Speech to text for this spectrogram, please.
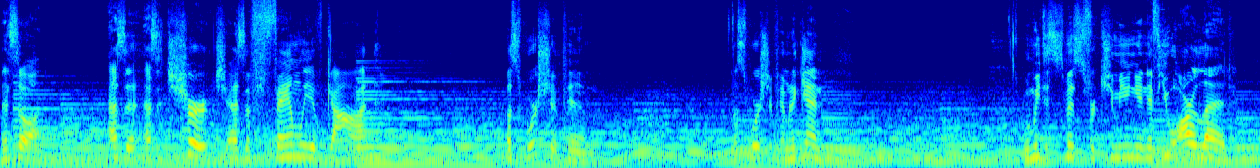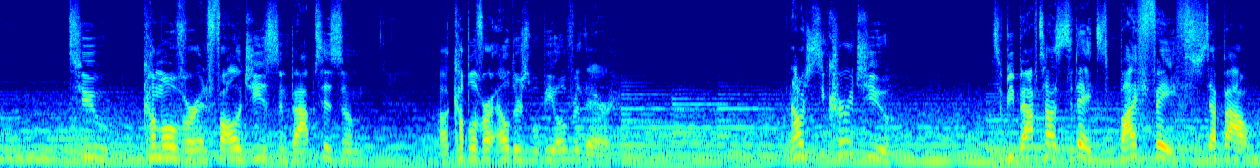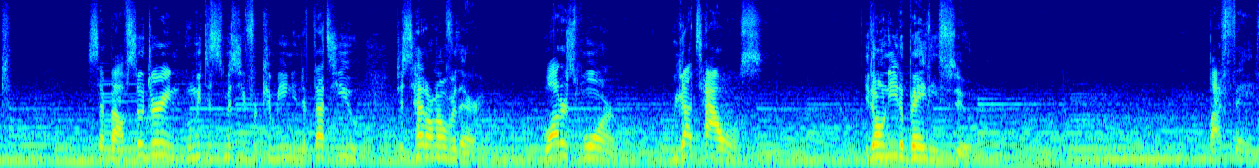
And so, as a, as a church, as a family of God, let's worship Him. Let's worship Him. And again, when we dismiss for communion, if you are led to come over and follow Jesus in baptism, a couple of our elders will be over there. And I would just encourage you to be baptized today. It's by faith, step out step out. So during when we dismiss you for communion, if that's you, just head on over there. Water's warm. We got towels. You don't need a bathing suit. By faith,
